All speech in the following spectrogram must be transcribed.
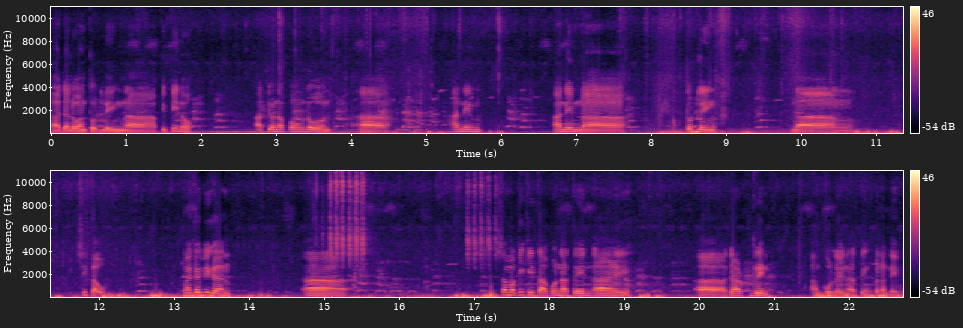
ah, dalawang tudling na pipino at yun na pong doon ah, anim anim na tudling ng sitaw. Mga kaibigan, ah, sa makikita po natin ay ah, dark green ang kulay nating pananim.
